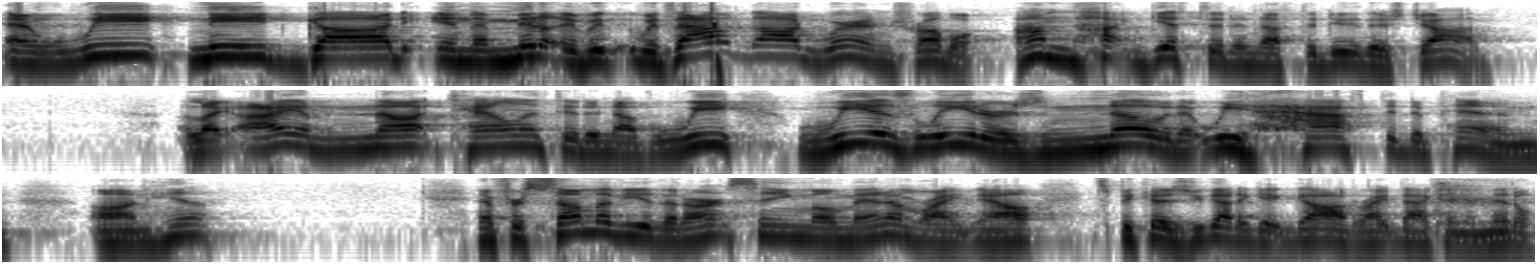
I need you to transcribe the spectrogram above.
and we need God in the middle. Without God, we're in trouble. I'm not gifted enough to do this job. Like, I am not talented enough. We, we as leaders know that we have to depend on Him. And for some of you that aren't seeing momentum right now, it's because you got to get God right back in the middle.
